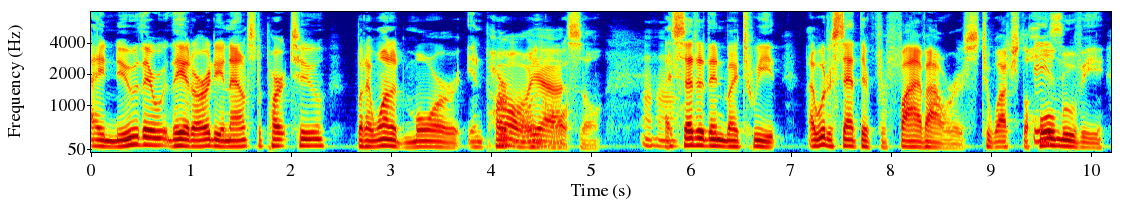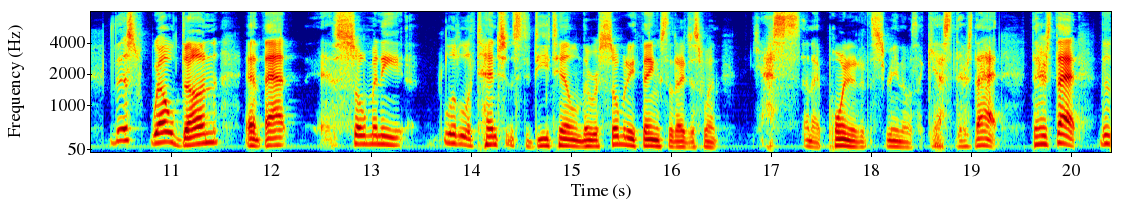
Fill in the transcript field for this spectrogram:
I knew they were they had already announced a part two, but I wanted more in part Oh, one yeah. also. Mhm. I said it in my tweet. I would have sat there for five hours to watch the whole movie. This well done, and that so many little attentions to detail, and there were so many things that I just went yes, and I pointed at the screen. I was like, yes, there's that, there's that, the,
